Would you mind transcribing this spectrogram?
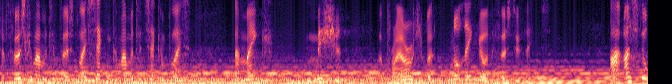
So, first commandment in first place, second commandment in second place, and make mission a priority, but not letting go of the first two things. I, I still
